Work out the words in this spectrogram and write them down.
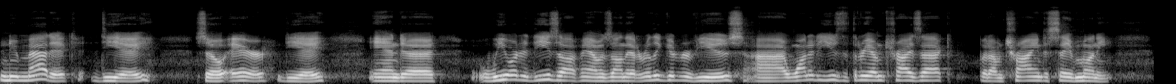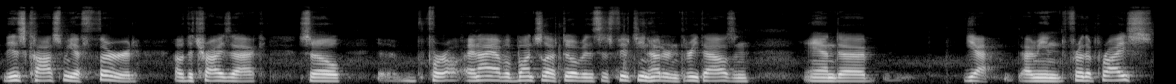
pneumatic DA, so air DA. And uh, we ordered these off Amazon. They had really good reviews. Uh, I wanted to use the 3M Trizact, but I'm trying to save money. This cost me a third of the Trizact, So for and I have a bunch left over. This is fifteen hundred and three thousand, and uh, yeah, I mean for the price,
